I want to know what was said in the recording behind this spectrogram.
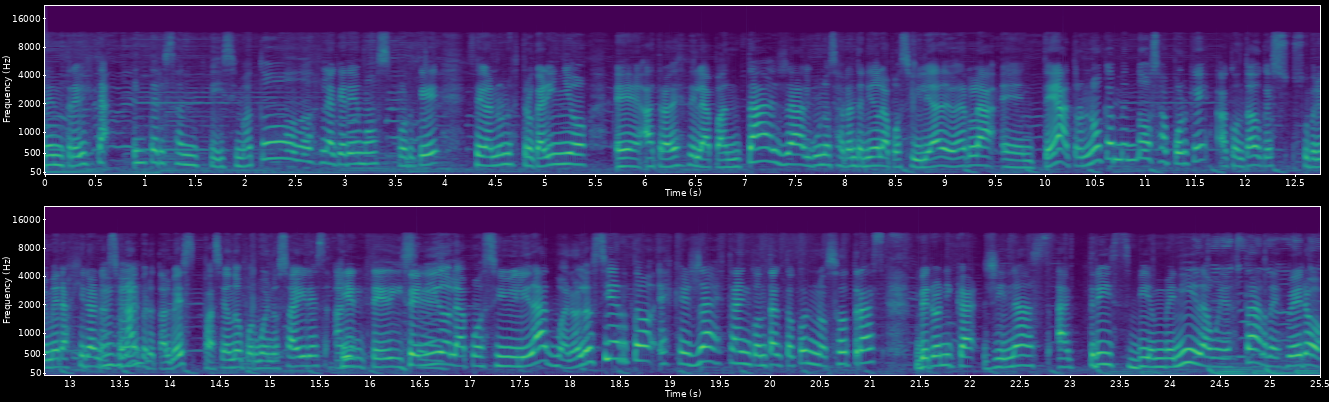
una entrevista interesantísima. Todos la queremos porque se ganó nuestro cariño eh, a través de la pantalla. Algunos habrán tenido la posibilidad de verla en teatro. No acá en Mendoza porque ha contado que es su primera gira nacional, pero tal vez paseando por Buenos Aires han te tenido la posibilidad. Bueno, lo cierto es que ya está en contacto con nosotras Verónica Ginás, actriz. Bienvenida, buenas tardes, Vero.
